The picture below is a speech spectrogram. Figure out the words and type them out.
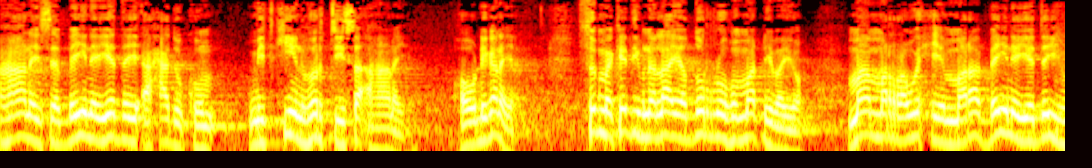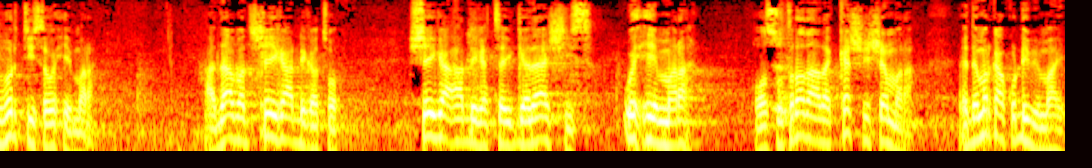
ahaanaysa bayna yaday axadukum midkiin hortiisa ahaanaya oo uu dhiganaya. Uma kadibna laa yaduruhu ma dhibayo. Maa mara wixii mara bayna yadayhi hortiisa wixii mara. Haddaabaad shaygaa dhigato shaygaa aad dhigatay gadaashiisa wixii mara oo sutradaada ka shishe mara de markaa ku dhibi maayo.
